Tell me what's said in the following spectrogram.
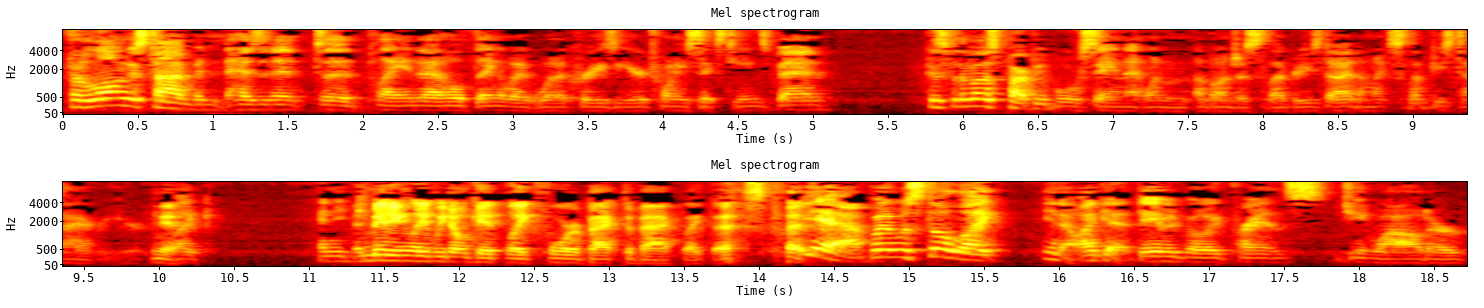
for the longest time, been hesitant to play into that whole thing of like what a crazy year 2016's been. Because for the most part, people were saying that when a bunch of celebrities died. I'm like, celebrities die every year. Yeah. Like, and you Admittingly, we don't get like four back to back like this, but Yeah, but it was still like, you know, I get it. David Bowie, Prince, Gene Wilder,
